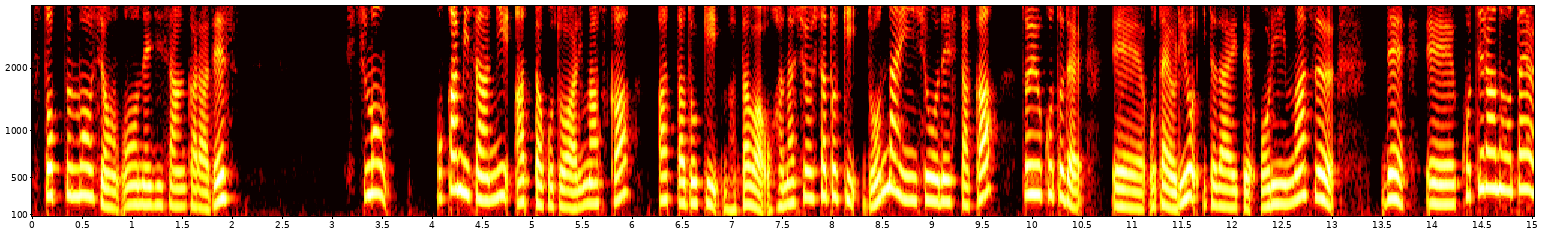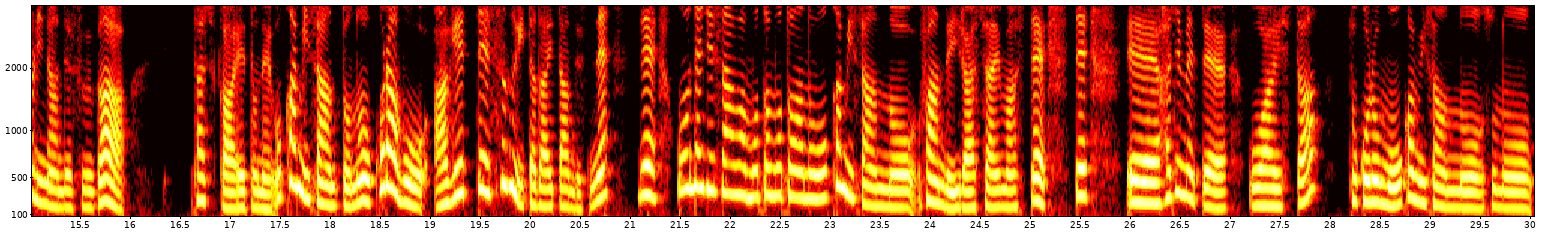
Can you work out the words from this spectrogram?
ストップモーション大ネジさんからです。質問。おかみさんに会ったことはありますか？会った時、またはお話をした時、どんな印象でしたか？ということで、えーお便りをいただいております。で、えーこちらのお便りなんですが、確か、えっ、とね、おかみさんとのコラボを上げてすぐいただいたんですね。で、大ネジさんはもともとあの、おかみさんのファンでいらっしゃいまして、で、えー初めてお会いしたところも、おかみさんのその、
